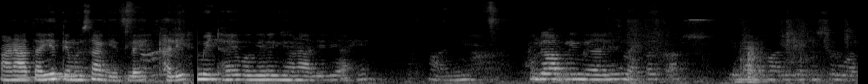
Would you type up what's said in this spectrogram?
आणि आता येते म्हणून सांगितलंय खाली. मिठाई वगैरे घेऊन आलेली आहे. आणि फुलं आपली मिळालीच नाही पण का. ते मॅडम आली की आपण सुरुवात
